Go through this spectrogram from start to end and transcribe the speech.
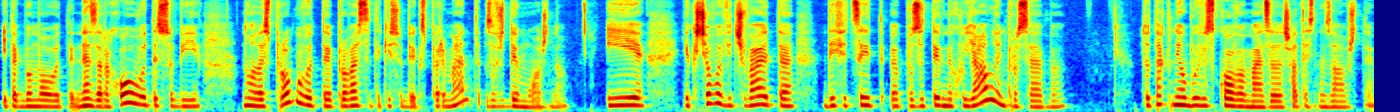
і, так би мовити, не зараховувати собі. Ну, але спробувати провести такий собі експеримент завжди можна. І якщо ви відчуваєте дефіцит е, позитивних уявлень про себе, то так не обов'язково має залишатись назавжди.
